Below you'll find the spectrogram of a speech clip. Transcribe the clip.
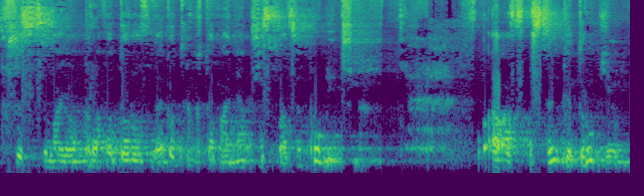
wszyscy mają prawo do równego traktowania przez władze publiczne. A w ustępie drugim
